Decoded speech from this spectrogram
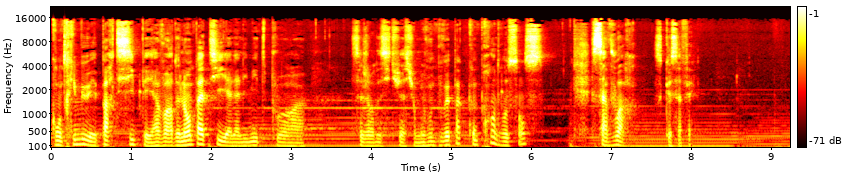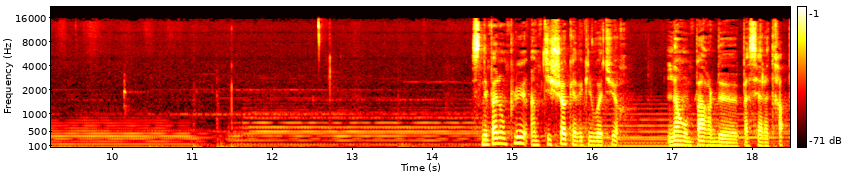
contribuer, participer, avoir de l'empathie à la limite pour euh, ce genre de situation. Mais vous ne pouvez pas comprendre au sens savoir ce que ça fait. Ce n'est pas non plus un petit choc avec une voiture. Là, on parle de passer à la trappe.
